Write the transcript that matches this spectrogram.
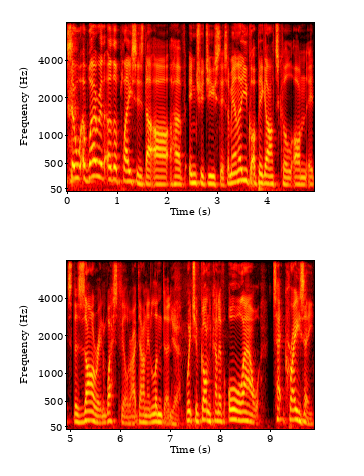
so, where are the other places that are have introduced this? I mean, I know you've got a big article on it's the Zara in Westfield, right down in London, yeah. which have gone kind of all out tech crazy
